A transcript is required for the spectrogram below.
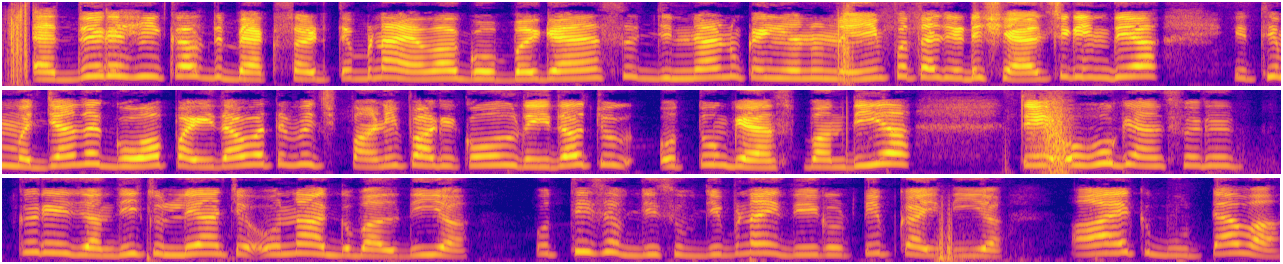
ਇੱਧਰ ਅਸੀਂ ਘਰ ਦੇ ਬੈਕ ਸਾਈਡ ਤੇ ਬਣਾਇਆ ਵਾ ਗੋਬਰ ਗੈਸ, ਜਿਨ੍ਹਾਂ ਨੂੰ ਕਈਆਂ ਨੂੰ ਨਹੀਂ ਪਤਾ ਜਿਹੜੇ ਸ਼ਹਿਰ 'ਚ ਰਹਿੰਦੇ ਆ, ਇੱਥੇ ਮੱਝਾਂ ਦਾ ਗੋਹਾ ਪਾਈਦਾ ਵਾ ਤੇ ਵਿੱਚ ਪਾਣੀ ਪਾ ਕੇ ਘੋਲ ਦੇਈਦਾ ਉਹ ਤੋਂ ਗੈਸ ਬਣਦੀ ਆ ਤੇ ਉਹ ਗੈਸ ਫਿਰ ਘਰੇ ਜਾਂਦੀ ਚੁੱਲ੍ਹਿਆਂ 'ਚ ਉਹਨਾਂ ਅੱਗ ਬਲਦੀ ਆ। ਉੱਥੇ ਸਬਜੀ ਸੁਬਜੀ ਬਣਾਈਦੀ ਰੋਟੀ ਪਕਾਈਦੀ ਆ। ਆ ਇੱਕ ਬੂਟਾ ਵਾ।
